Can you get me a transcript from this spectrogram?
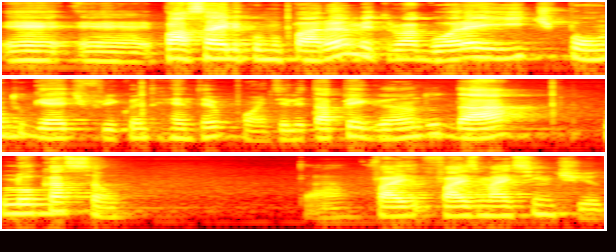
é, é, passar ele como parâmetro, agora é it.getFrequentEnterPoints. Ele está pegando da locação. Tá? Faz, faz mais sentido.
